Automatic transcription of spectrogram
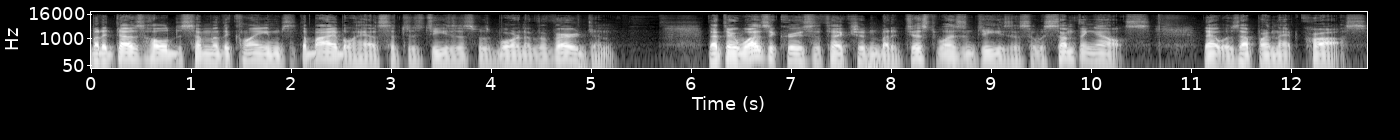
but it does hold to some of the claims that the Bible has, such as Jesus was born of a virgin. That there was a crucifixion, but it just wasn't Jesus. It was something else that was up on that cross.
